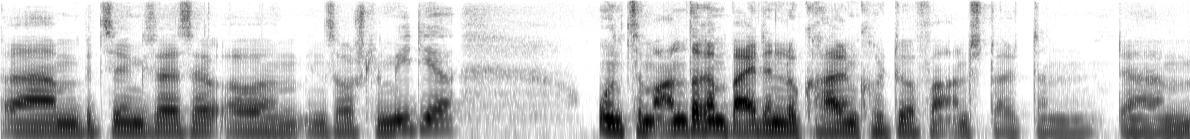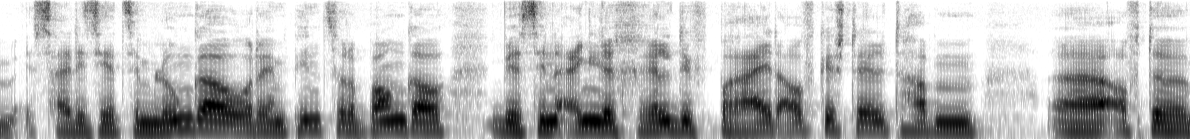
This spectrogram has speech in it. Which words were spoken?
ähm, bzw. Ähm, in Social Media und zum anderen bei den lokalen Kulturveranstaltern. Ähm, sei es jetzt im Lungau oder im Pinz oder Bongau. Wir sind eigentlich relativ breit aufgestellt, haben äh, auf der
